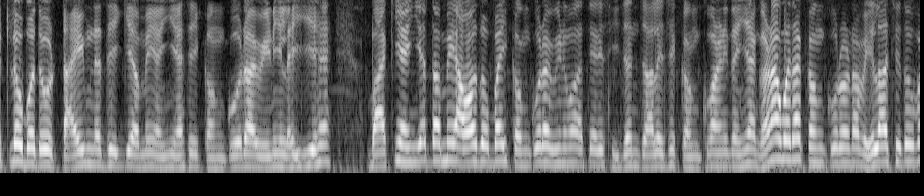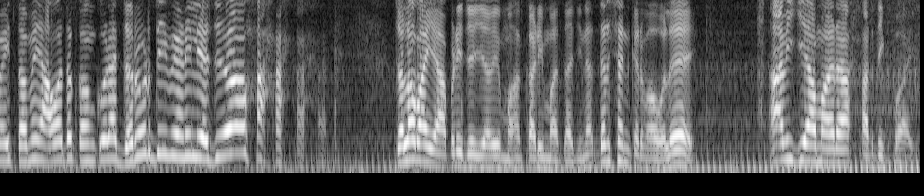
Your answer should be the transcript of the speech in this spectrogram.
એટલો બધો ટાઈમ નથી કે અમે અહીંયાથી કંકોરા વીણી લઈએ. બાકી અહીંયા તમે આવો તો ભાઈ કંકોરા વીણવા અત્યારે સિઝન ચાલે છે, કંકોરાની તો અહીંયા ઘણા બધા કંકોરાના વેલા છે, તો ભાઈ તમે આવો તો કંકોરા જરૂરથી વીણી લેજો. ચલો ભાઈ, આપણે જઈએ હવે મહાકાળી માતાજીના દર્શન કરવા, ઓલે. આવી ગયા અમારા હાર્દિકભાઈ.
